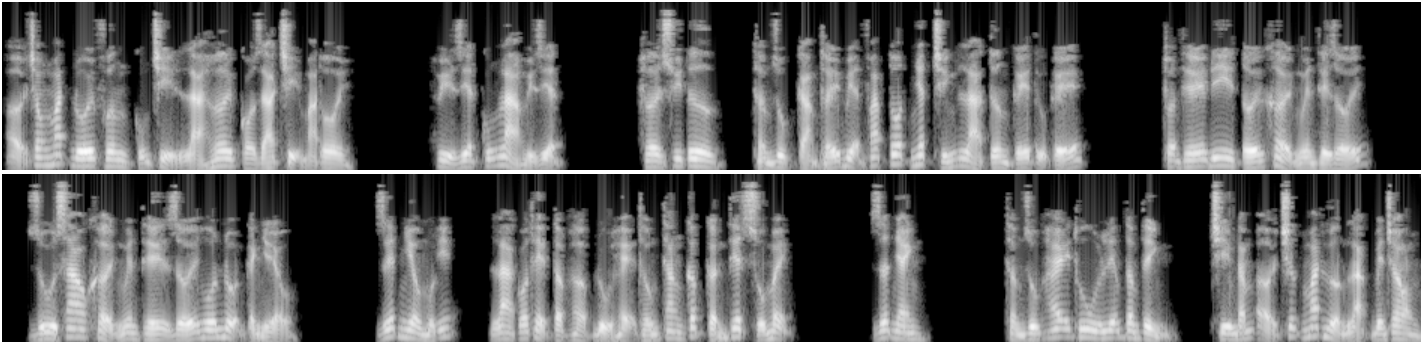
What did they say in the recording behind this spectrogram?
ở trong mắt đối phương cũng chỉ là hơi có giá trị mà thôi. Hủy diệt cũng là hủy diệt. Hơi suy tư, thẩm dục cảm thấy biện pháp tốt nhất chính là tương kế tự kế. Thuận thế đi tới khởi nguyên thế giới. Dù sao khởi nguyên thế giới hỗn độn cảnh nhiều, giết nhiều một ít là có thể tập hợp đủ hệ thống thăng cấp cần thiết số mệnh. Rất nhanh, thẩm dục hãy thu liễm tâm tình chìm đắm ở trước mắt hưởng lạc bên trong.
